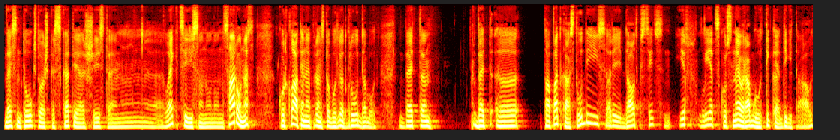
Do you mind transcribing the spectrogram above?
desmit tūkstoši, kas skatījās šīs te, mm, lekcijas un, un, un sarunas, kur klātienē, protams, to būtu ļoti grūti dabūt. Bet, bet uh, Tāpat kā studijas, arī daudz kas cits ir lietas, kuras nevar apgūt tikai digitāli.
